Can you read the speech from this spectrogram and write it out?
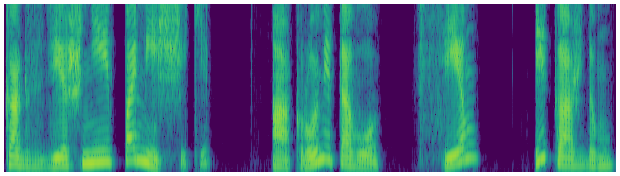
как здешние помещики, а кроме того, всем и каждому.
